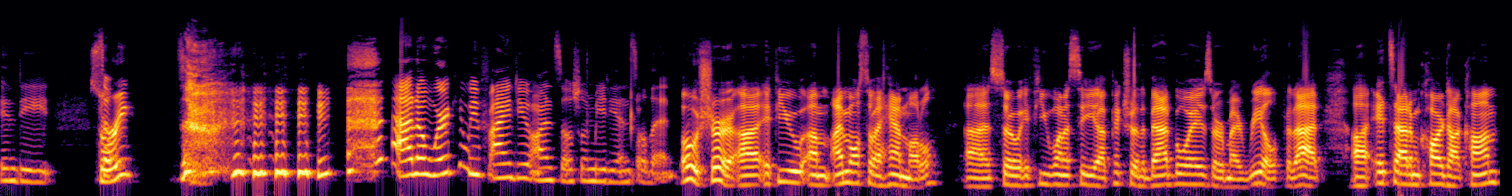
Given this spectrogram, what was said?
Indeed. Sorry? So- Adam, where can we find you on social media until then? Oh, sure. Uh, if you, um, I'm also a hand model. Uh, so if you want to see a picture of the bad boys or my reel for that, uh, it's adamcarr.com.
